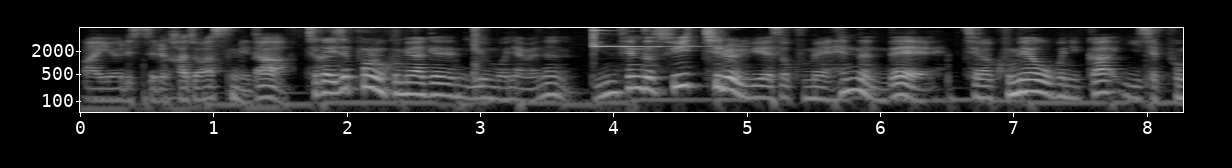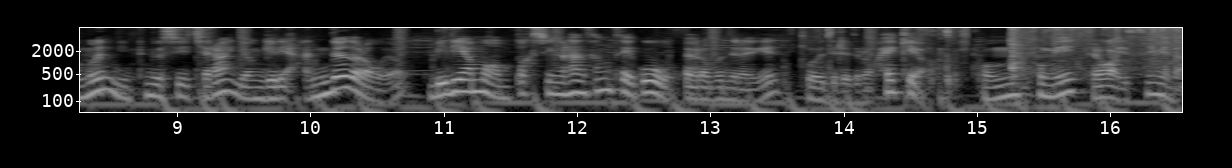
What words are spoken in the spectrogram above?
와이어리스를 가져왔습니다. 제가 이 제품을 구매하게 된 이유는 뭐냐면은 닌텐도 스위치를 위해서 구매를 했는데 제가 구매하고 보니까 이 제품은 닌텐도 스위치랑 연결이 안 되더라고요. 미리 한번 언박싱을 한 상태고 여러분들에게 보여드리도록 할게요. 본품이 들어가 있습니다.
